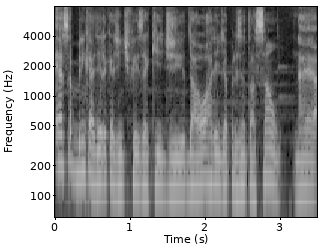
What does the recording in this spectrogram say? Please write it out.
Essa brincadeira que a gente fez aqui de, da ordem de apresentação, né?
